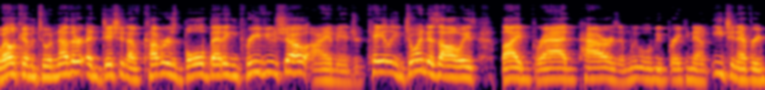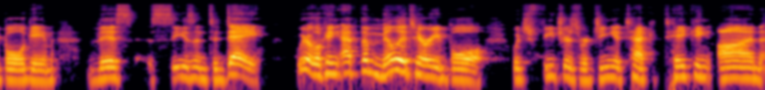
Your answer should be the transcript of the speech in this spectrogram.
Welcome to another edition of Covers Bowl Betting Preview Show. I am Andrew Caley, joined as always by Brad Powers, and we will be breaking down each and every bowl game this season. Today, we are looking at the Military Bowl, which features Virginia Tech taking on,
